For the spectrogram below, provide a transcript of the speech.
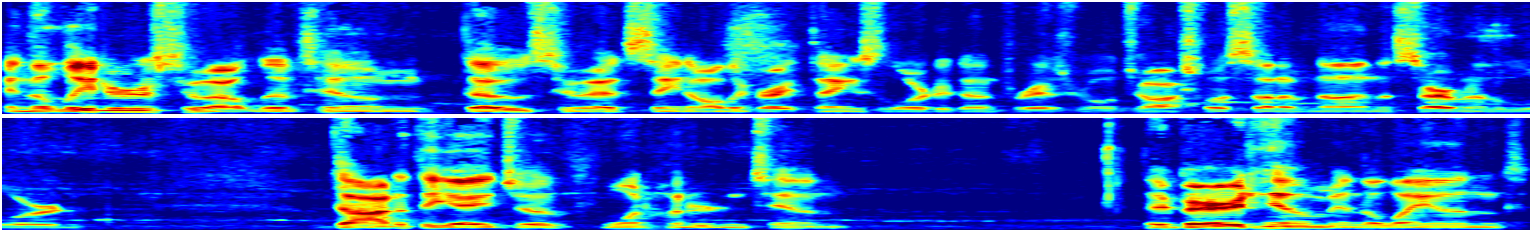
and the leaders who outlived him, those who had seen all the great things the Lord had done for Israel. Joshua, son of Nun, the servant of the Lord, died at the age of 110. They buried him in the land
